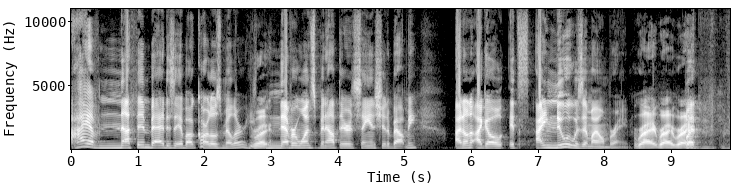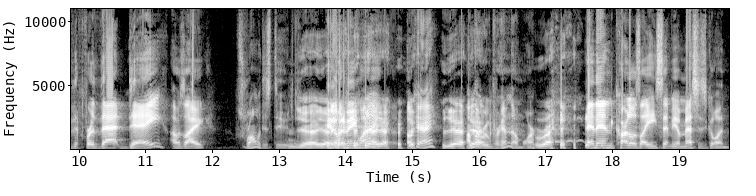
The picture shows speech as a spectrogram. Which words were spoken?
I have nothing bad to say about Carlos Miller. He's Right. never once been out there saying shit about me. I don't know. I go, it's. I knew it was in my own brain, Right, right, right. but th- for that day, I was like, what's wrong with this dude? yeah, yeah. You know what I mean? Why? yeah, yeah. Okay. Yeah, I'm yeah. not rooting for him no more. Right. And then Carlos, like, he sent me a message going,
